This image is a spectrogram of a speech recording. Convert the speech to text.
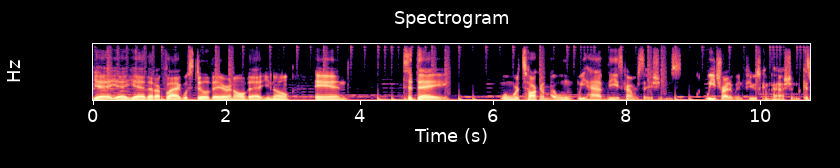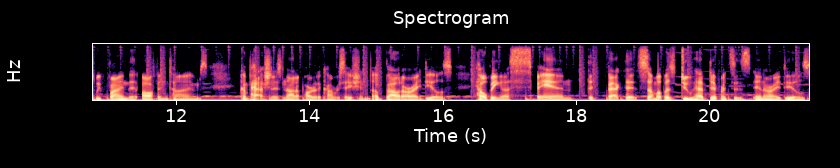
Yeah, yeah, yeah. That our flag was still there and all that, you know. And today, when we're talking about when we have these conversations, we try to infuse compassion because we find that oftentimes compassion is not a part of the conversation about our ideals, helping us span the fact that some of us do have differences in our ideals.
